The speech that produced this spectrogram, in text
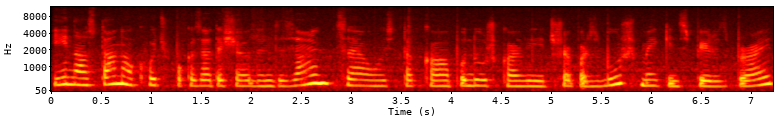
І наостанок хочу показати ще один дизайн. Це ось така подушка від Shepherd's Bush Making Spirits Bright.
